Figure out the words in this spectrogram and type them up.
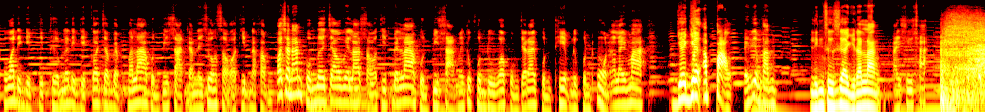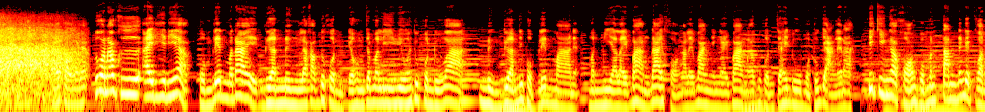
เพราะว่าเด็กๆปิดเทอมแล้วเด็กๆ ก็จะแบบมาล่าผลปีศาจกันในช่วงเสาร์อาทิตย์นะครับ เพราะฉะนั้นผมเลยจะเอาเวลาเสาร์อาทิตย์ไปล่าผลปีศาจให้ทุกคนดูว่าผมจะได้ผลเทพหรือผลโหดอะไรมา เยอะๆอะเปล่าไอ้ที่สำคัญลิงก์ซื้อเสื้ออยู่ด้านล่างไปซื้อซะ ขายของแล้วทุกคนครับคือไอเดียนี้ผมเล่นมาได้เดือนหนึ่งแล้วครับทุกคนเดี๋ยวผมจะมารีวิวให้ทุกคนดูว่า 1 เดือนที่ผมเล่นมาเนี่ยมันมีอะไรบ้างได้ของอะไรบ้างยังไงบ้างนะครับทุกคนจะให้ดูหมดทุกอย่างเลยนะที่จริงอะของผมมันตันตั้งแต่ก่อน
